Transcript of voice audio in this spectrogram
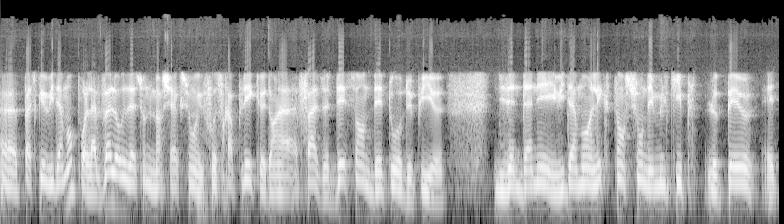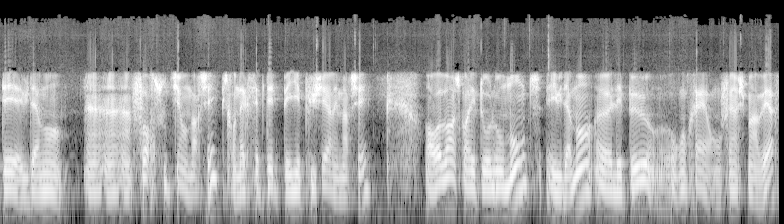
Euh, Parce qu'évidemment, pour la valorisation du marché action, il faut se rappeler que dans la phase de descente des taux depuis euh, une dizaine d'années, évidemment, l'extension des multiples, le PE, était évidemment un, fort soutien au marché, puisqu'on acceptait de payer plus cher les marchés. En revanche, quand les taux longs montent, évidemment, euh, les PE, au contraire, ont fait un chemin inverse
